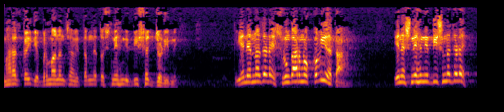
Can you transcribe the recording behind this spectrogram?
મહારાજ કહી દે, બ્રહ્માનંદ સ્વામી, તમને તો સ્નેહની દિશ જ જડી નહીં. એને ન જડે શૃંગારનો કવિ હતા. એને સ્નેહની દિશ ન જડે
